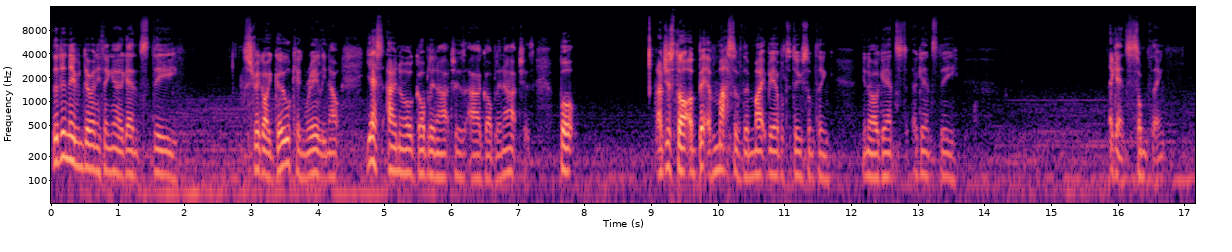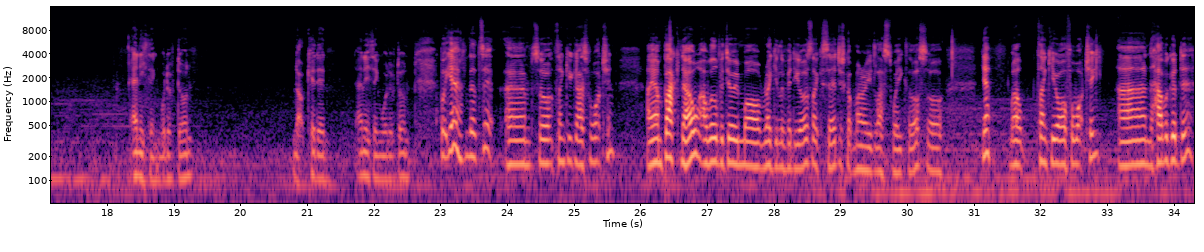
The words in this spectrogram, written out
They didn't even do anything against the Strigoi Ghoul King, really. Now, yes, I know Goblin Archers are Goblin Archers, but I just thought a bit of mass of them might be able to do something, you know, against against the against something. Anything would have done. Not kidding. Anything would have done. But yeah, that's it. Um, so thank you guys for watching. I am back now. I will be doing more regular videos. Like I said, just got married last week though. So yeah, well, thank you all for watching and have a good day.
